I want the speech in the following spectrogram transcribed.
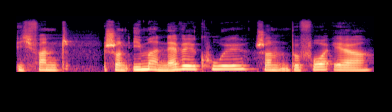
Ich fand schon immer Neville cool, schon bevor er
